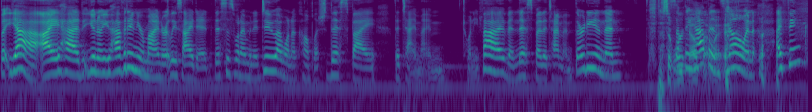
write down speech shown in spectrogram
but yeah, I had, you know, you have it in your mind, or at least I did. This is what I'm going to do. I want to accomplish this by the time I'm 25, and this by the time I'm 30, and then something happens. no, and I think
